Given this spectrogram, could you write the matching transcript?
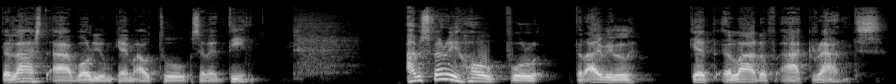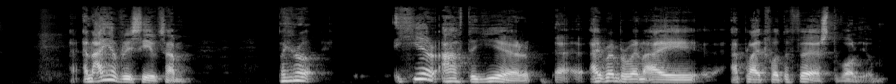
the last uh, volume came out to 17. I was very hopeful that I will get a lot of uh, grants, and I have received some. But you know, year after year, uh, I remember when I applied for the first volume,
